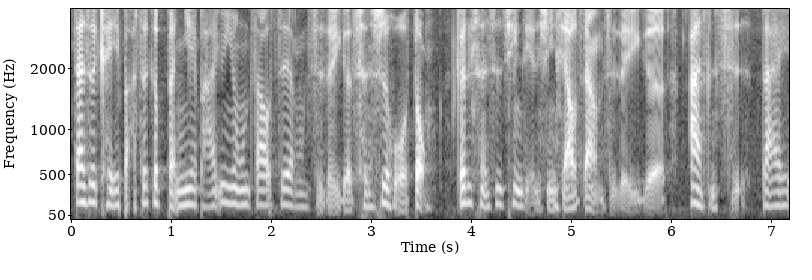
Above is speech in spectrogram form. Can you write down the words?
但是可以把这个本业把它运用到这样子的一个城市活动跟城市庆典行销这样子的一个案子来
